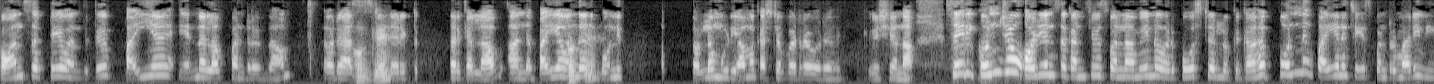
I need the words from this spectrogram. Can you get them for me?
கான்செப்டே வந்துட்டு பையன் என்ன லவ் பண்றதுதான். ஒரு. அசிஸ்டன்ட் டைரக்டர் இருக்க லவ் அந்த பையன் வந்து. அந்த பொண்ணுக்கு சொல்ல முடியாம கஷ்டப்படுற ஒரு விஷயம் தான் சரி கொஞ்சம் ஆடியன்ஸ கன்ஃபியூஸ் பண்ணலாமேன்னு ஒரு போஸ்டர் லுக்குக்காக பொண்ணு பையனை சேஸ் பண்ற மாதிரி we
